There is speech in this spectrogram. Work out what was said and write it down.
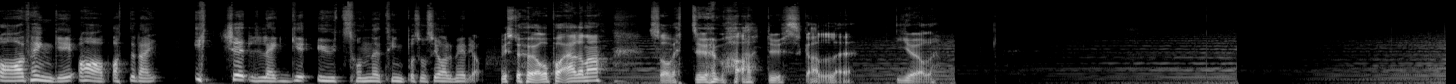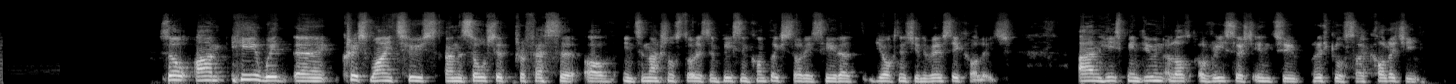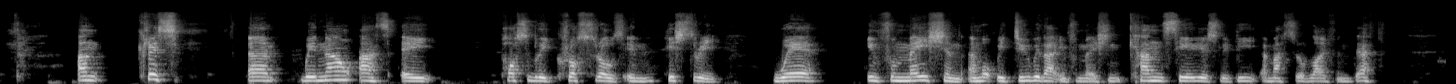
avhengig av at de ikke legge ut sånne ting på sosiale medier. Hvis du hører på Erna, så vet du hva du skal uh, gjøre. So I'm here with uh, Chris White, who's an associate professor of international studies and peace and conflict studies here at Bjorknes University College. And he's been doing a lot of research into political psychology. And Chris, um, we're now at a possibly crossroads in history where information and what we do with that information can seriously be a matter of life and death.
